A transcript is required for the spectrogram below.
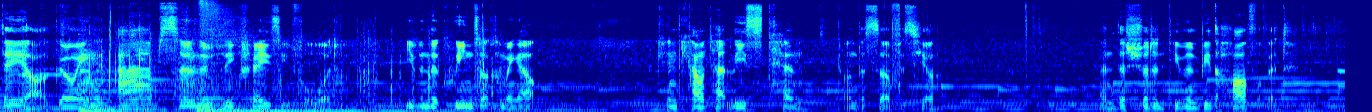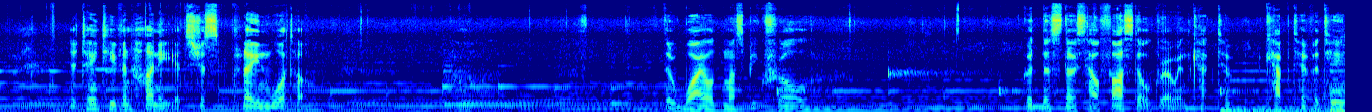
They are going absolutely crazy forward. Even the queens are coming out. Can count at least 10 on the surface here. And this shouldn't even be the half of it. It ain't even honey, it's just plain water. The wild must be cruel. Goodness knows how fast they'll grow in capti- captivity.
